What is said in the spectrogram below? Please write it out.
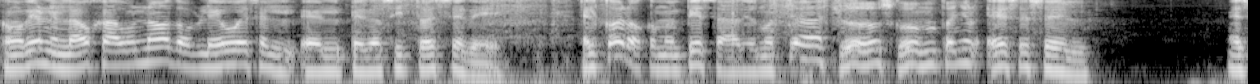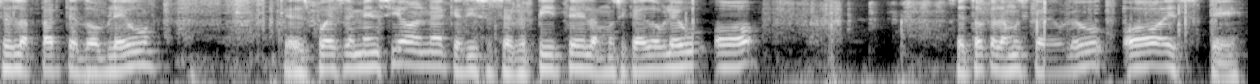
Como vieron en la hoja 1, W es el, pedacito ese de el coro, como empieza, adiós muchachos, compañeros, ese es el, esa es la parte W, que después se menciona, que dice se repite la música de W, o se toca la música de W, o este,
